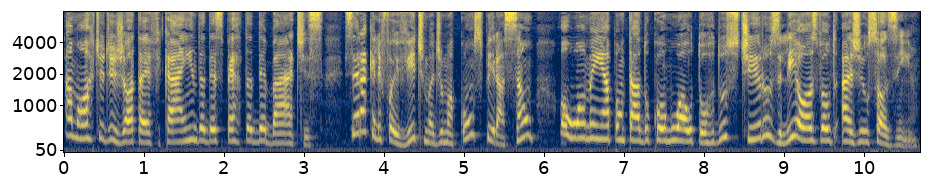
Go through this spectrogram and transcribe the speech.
a morte de JFK ainda desperta debates. Será que ele foi vítima de uma conspiração ou o homem apontado como o autor dos tiros, Lee Oswald, agiu sozinho?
